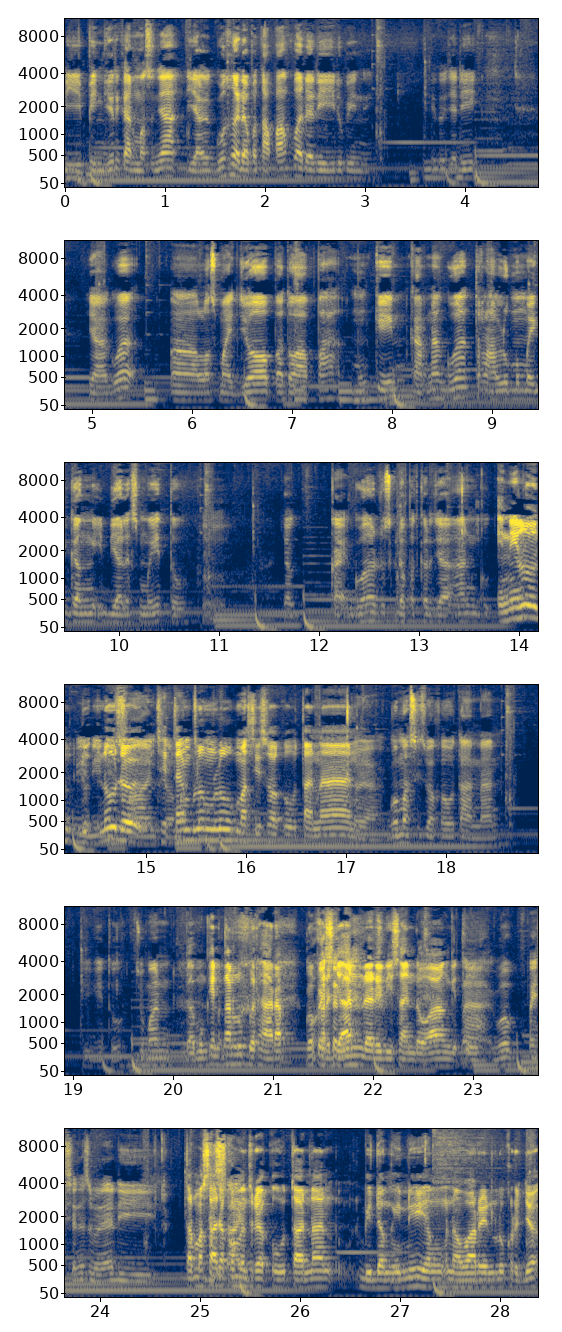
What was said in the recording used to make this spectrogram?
dipinggirkan. Maksudnya ya gue nggak dapat apa-apa dari hidup ini. Gitu jadi ya gue uh, lost my job atau apa mungkin karena gue terlalu memegang idealisme itu. Ya kayak gue harus dapat kerjaan gua, ini lu Ini lu udah ceritain belum lu mahasiswa kehutanan? Oh ya gue mahasiswa kehutanan gitu. Cuman Gak mungkin kan lu berharap Gua pekerjaan dari desain doang gitu. Nah gue passionnya sebenarnya di Ntar masa ada kementerian kehutanan bidang ini yang nawarin lu kerja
